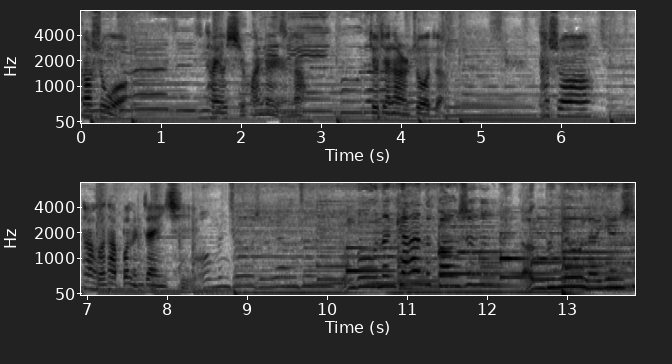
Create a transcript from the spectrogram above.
告诉我，他有喜欢的人了，就在那儿坐着。他说，他和他不能在一起。用不难看的方式，当朋友来掩饰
